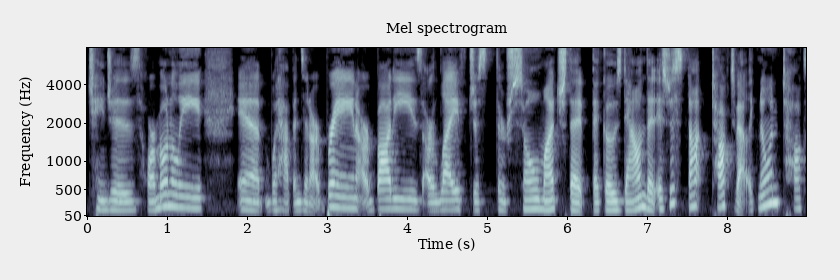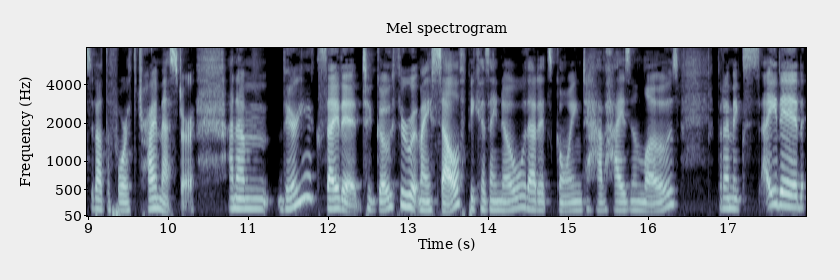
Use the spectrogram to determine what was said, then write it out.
changes hormonally and what happens in our brain, our bodies, our life. Just there's so much that that goes down that it's just not talked about. Like no one talks about the fourth trimester, and I'm very excited to go through it myself because I know that it's going to have highs and lows but I'm excited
